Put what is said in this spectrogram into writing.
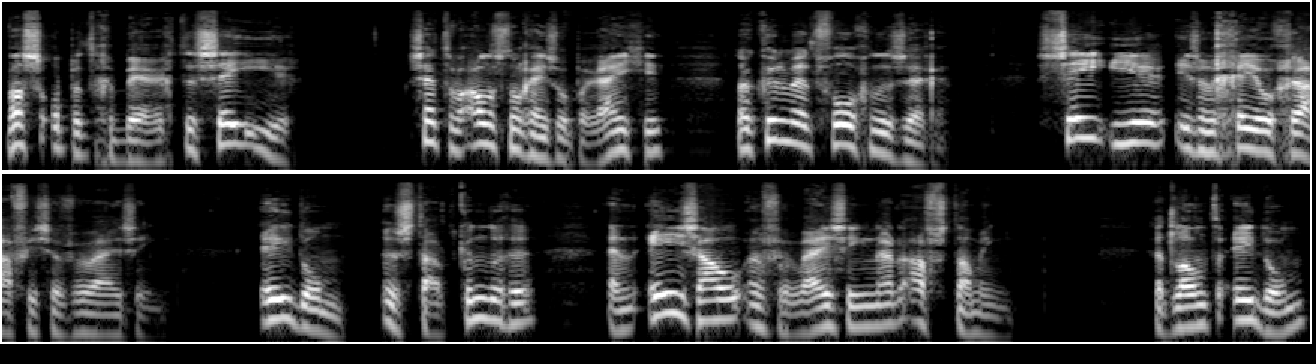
was op het gebergte Seir. Zetten we alles nog eens op een rijtje, dan kunnen we het volgende zeggen. Seir is een geografische verwijzing, Edom een staatkundige en Esau een verwijzing naar de afstamming. Het land Edom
